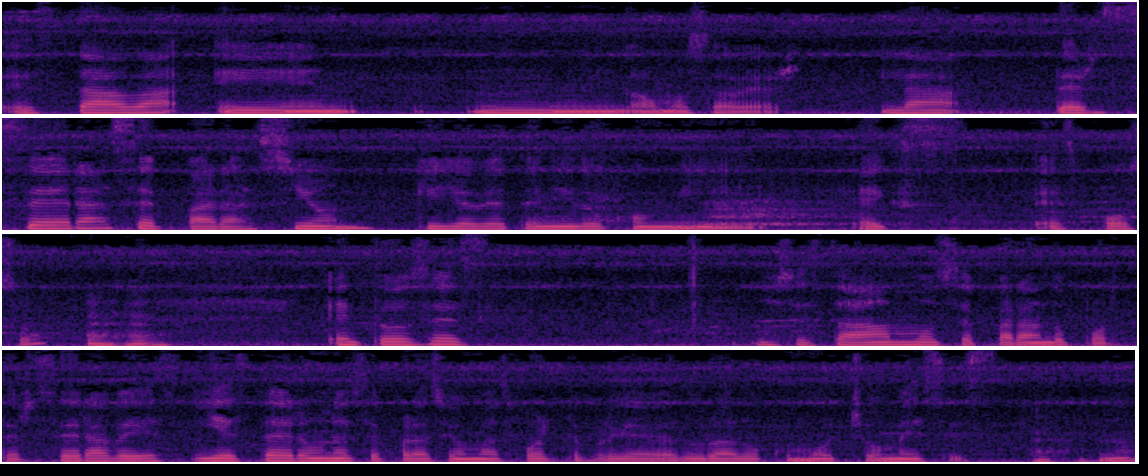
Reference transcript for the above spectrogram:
estaba en, mm, vamos a ver, la tercera separación que yo había tenido con mi ex esposo. Entonces nos estábamos separando por tercera vez y esta era una separación más fuerte porque había durado como ocho meses, ¿no?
